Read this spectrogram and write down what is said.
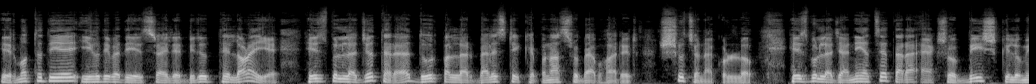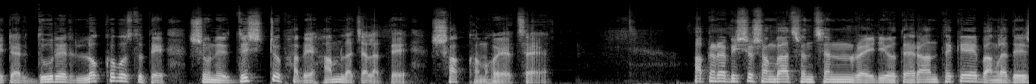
এর মধ্য দিয়ে ইহুদিবাদী ইসরায়েলের বিরুদ্ধে লড়াইয়ে হিজবুল্লাহ যোদ্ধারা দূরপাল্লার ব্যালিস্টিক ক্ষেপণাস্ত্র ব্যবহারের সূচনা করল। হিজবুল্লাহ জানিয়েছে, তারা একশো বিশ কিলোমিটার দূরের লক্ষ্যবস্তুতে সুনির্দিষ্টভাবে হামলা চালাতে সক্ষম হয়েছে। আপনারা বিশ্ব সংবাদ শুনছেন রেডিও তেহরান থেকে বাংলাদেশ,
